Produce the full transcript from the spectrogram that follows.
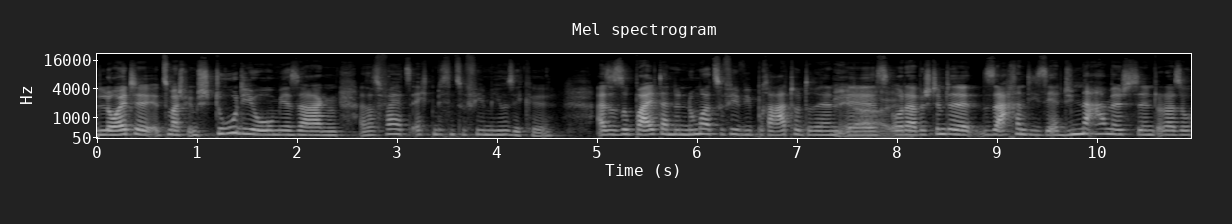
Leute, zum Beispiel im Studio, mir mir sagen, also das war jetzt echt ein bisschen zu viel Musical. Also sobald dann eine Nummer zu viel Vibrato drin ja, ist ja. oder bestimmte Sachen, die sehr dynamisch sind oder so,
